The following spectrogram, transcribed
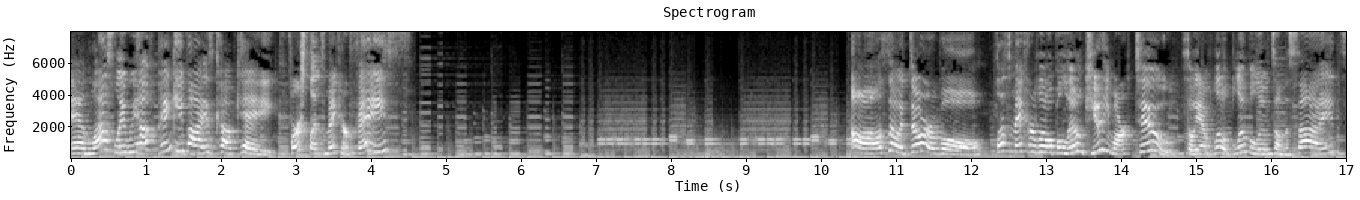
And lastly, we have Pinkie Pie's cupcake. First, let's make her face. Aw, so adorable! Let's make her little balloon cutie mark too. So we have little blue balloons on the sides.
